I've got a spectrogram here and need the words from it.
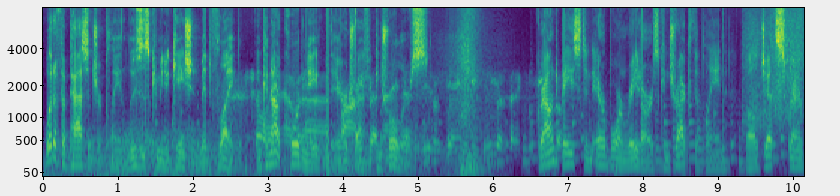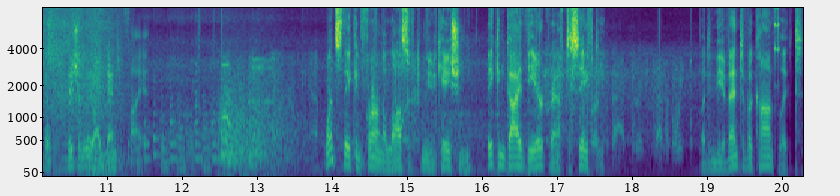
what if a passenger plane loses communication mid-flight and cannot coordinate with air traffic controllers? Ground-based and airborne radars can track the plane, while jets scramble to visually identify it. Once they confirm a loss of communication, they can guide the aircraft to safety. But in the event of a conflict,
